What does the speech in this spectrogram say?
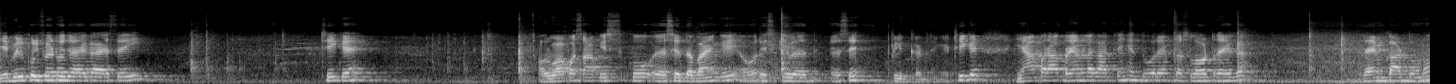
ये बिल्कुल फिट हो जाएगा ऐसे ही। ठीक है? और वापस आप इसको ऐसे दबाएँगे और इसके बाद ऐसे क्लिक कर देंगे। ठीक है? यहाँ पर आप रैम लगाते हैं, दो रैम का स्लॉट रहेगा। रैम कार्ड दोनों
